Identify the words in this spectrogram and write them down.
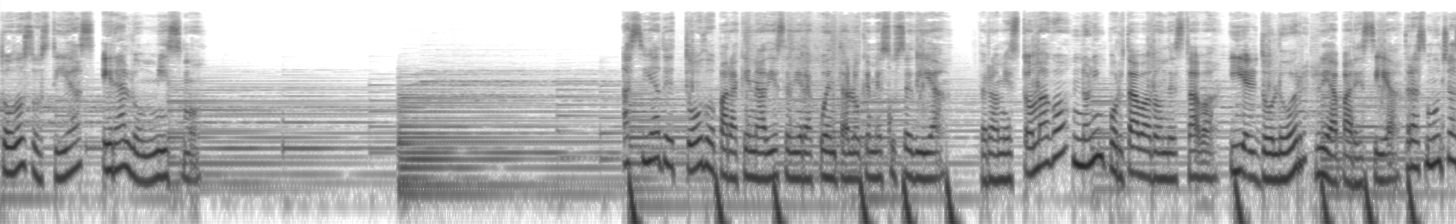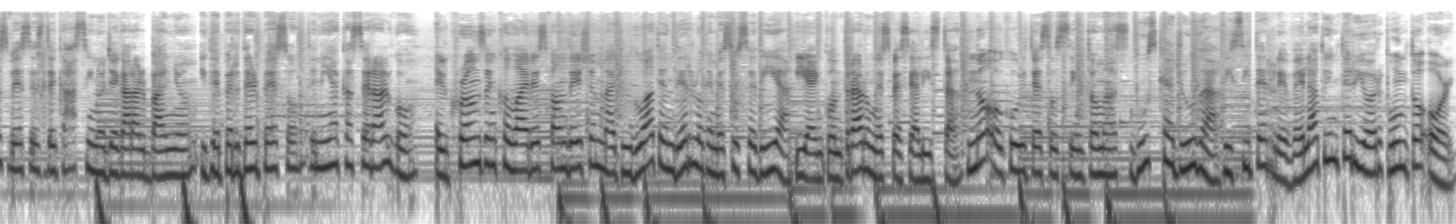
todos los días era lo mismo. Hacía de todo para que nadie se diera cuenta de lo que me sucedía, pero a mi estómago no le importaba dónde estaba y el dolor reaparecía. Tras muchas veces de casi no llegar al baño y de perder peso, tenía que hacer algo. El Crohn's and Colitis Foundation me ayudó a atender lo que me sucedía y a encontrar un especialista. No oculte sus síntomas, busque ayuda. Visite revelatuinterior.org.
